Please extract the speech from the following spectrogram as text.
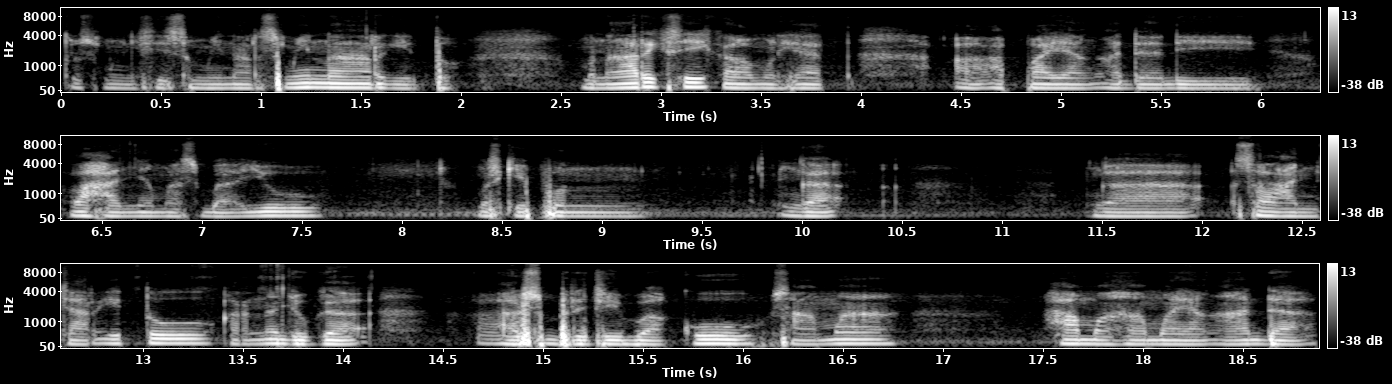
terus mengisi seminar-seminar gitu. Menarik sih kalau melihat uh, apa yang ada di lahannya Mas Bayu, meskipun nggak nggak selancar itu karena juga harus berjibaku sama hama-hama yang ada.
